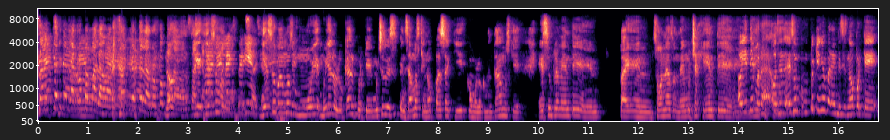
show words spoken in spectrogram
Sácate la ropa para lavar, sácate la ropa para lavar, sácate y, eso, la experiencia. Y eso vamos muy, muy a lo local porque muchas veces pensamos que no pasa aquí, como lo comentábamos, que es simplemente en zonas donde hay mucha gente. Oye, tipo, o sea, es un, pequeño paréntesis, ¿no? Porque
